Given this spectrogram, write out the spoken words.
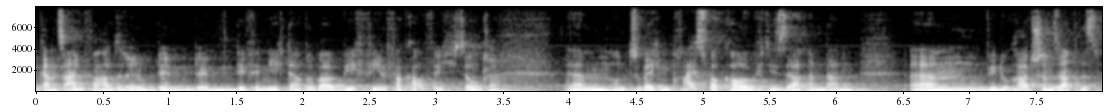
ganz einfach. Also den, den, den definiere ich darüber, wie viel verkaufe ich. So. Okay ähm, und zu welchem Preis verkaufe ich die Sachen dann. Ähm, wie du gerade schon sagtest,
